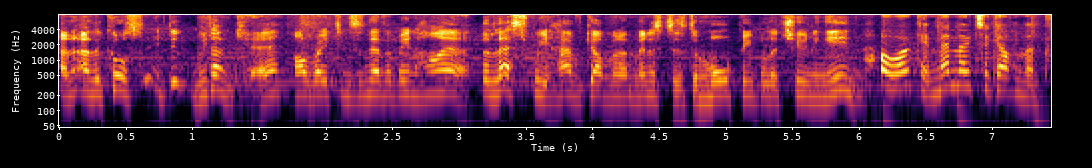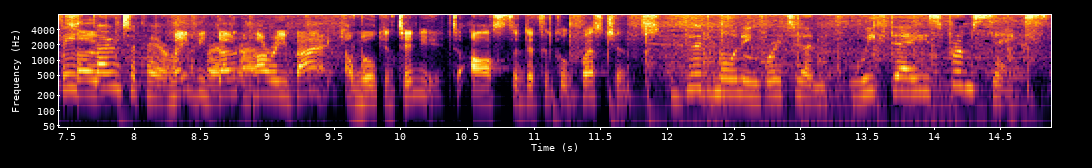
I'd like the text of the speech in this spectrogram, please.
And, and of course, it, we don't care. Our ratings have never been higher. The less we have government ministers, the more people are tuning in. Oh, OK. Memo to government. Please So don't appear on Maybe the don't hurry back, and we'll continue to ask the difficult questions. Good Morning Britain, weekdays from 6.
